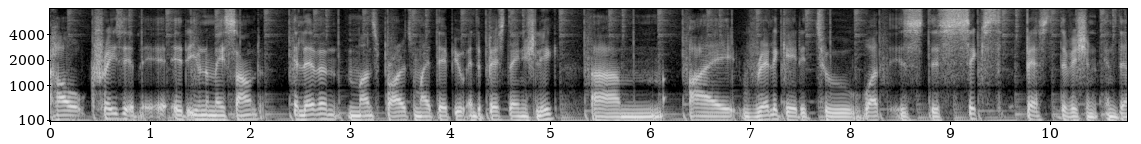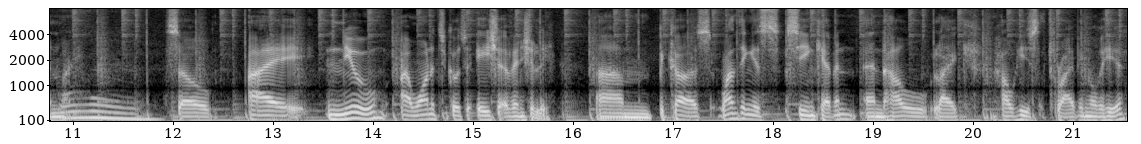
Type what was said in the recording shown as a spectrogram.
how crazy it, it even may sound, 11 months prior to my debut in the best Danish league, um, I relegated to what is the sixth best division in Denmark. So I knew I wanted to go to Asia eventually. Um, because one thing is seeing Kevin and how like how he's thriving over here,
